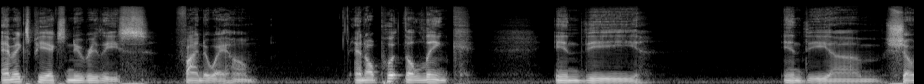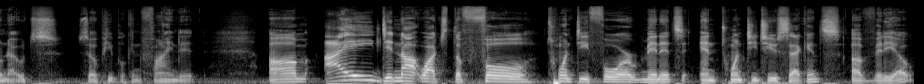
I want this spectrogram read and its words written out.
MXPX new release Find a Way Home. And I'll put the link in the in the um, show notes so people can find it. Um, I did not watch the full 24 minutes and 22 seconds of video,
